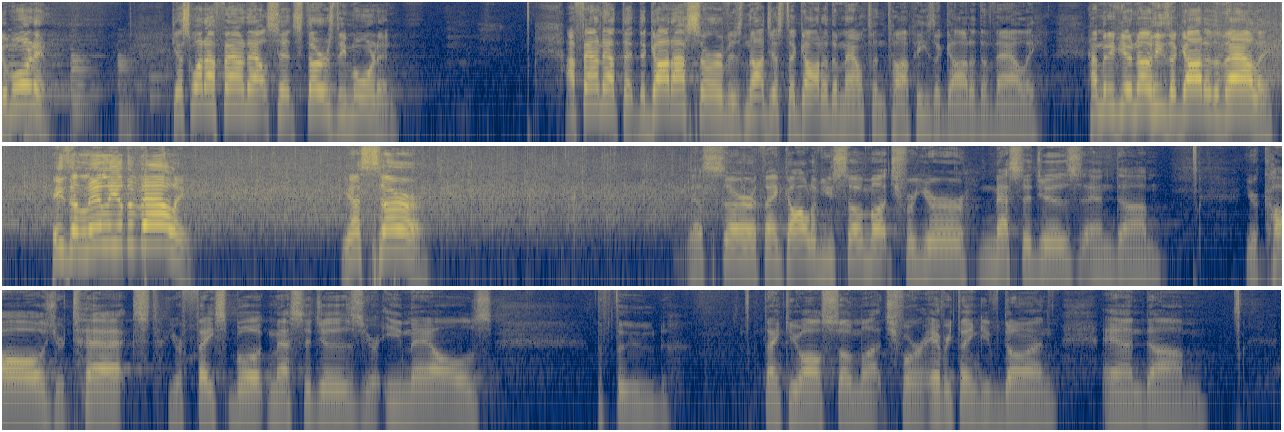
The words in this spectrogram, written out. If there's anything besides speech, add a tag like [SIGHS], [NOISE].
Good morning. Guess what I found out since Thursday morning? I found out that the God I serve is not just a God of the mountaintop, He's a God of the valley. How many of you know He's a God of the valley? He's a lily of the valley. Yes, sir. Yes, sir. Thank all of you so much for your messages and um, your calls, your text, your Facebook messages, your emails, the food. Thank you all so much for everything you've done. And um,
